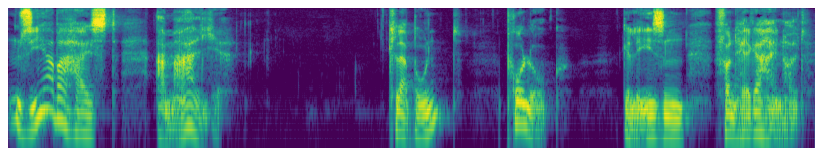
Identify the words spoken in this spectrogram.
Sie aber heißt Amalie. Klabund, Prolog. Gelesen von Helga Heinold.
